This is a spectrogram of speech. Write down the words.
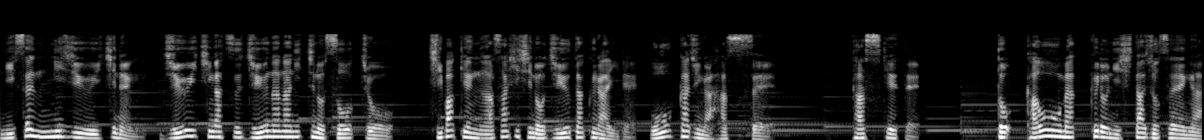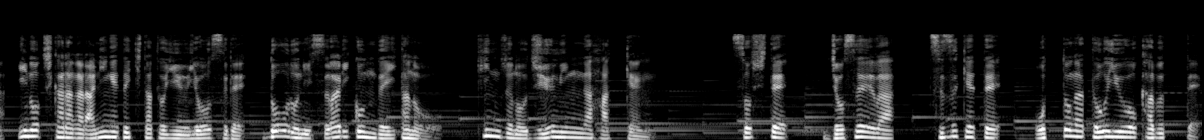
2021年11月17日の早朝千葉県旭市の住宅街で大火事が発生。助けて。と顔を真っ黒にした女性が命からがら逃げてきたという様子で道路に座り込んでいたのを近所の住民が発見。そして女性は続けて夫が灯油をかぶって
